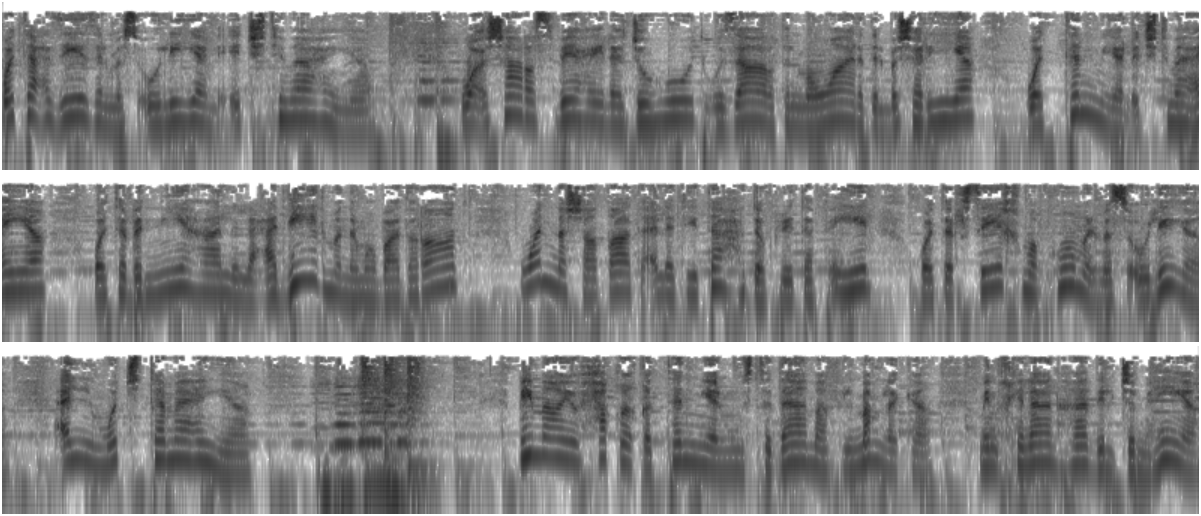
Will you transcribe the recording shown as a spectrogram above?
وتعزيز المسؤولية الاجتماعية. وأشار سبيعي إلى جهود وزارة الموارد البشرية والتنمية الاجتماعية وتبنيها للعديد من المبادرات والنشاطات التي تهدف لتفعيل وترسيخ مفهوم المسؤولية المجتمعية. بما يحقق التنمية المستدامة في المملكة من خلال هذه الجمعية.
